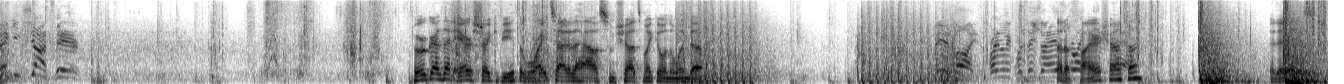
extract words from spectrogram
Taking shots here. Whoever grabbed that airstrike, if you hit the right side of the house, some shots might go in the window. Advised, friendly precision Is that a fire shotgun? It is.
